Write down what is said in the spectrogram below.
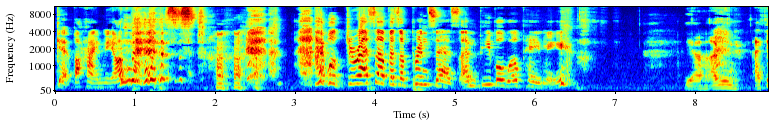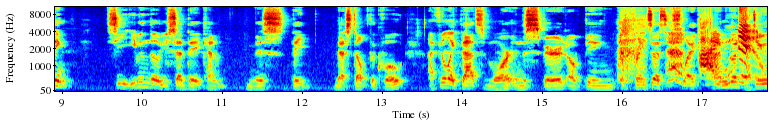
get behind me on this. I will dress up as a princess and people will pay me. Yeah, I mean, I think, see, even though you said they kind of miss, they messed up the quote, I feel like that's more in the spirit of being a princess. It's like, I I'm going to do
